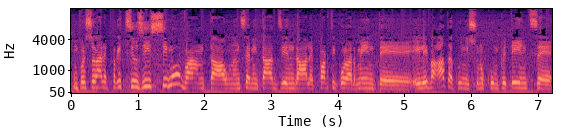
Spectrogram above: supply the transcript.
un personale preziosissimo, vanta un'anzianità aziendale particolarmente elevata, quindi sono competenze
